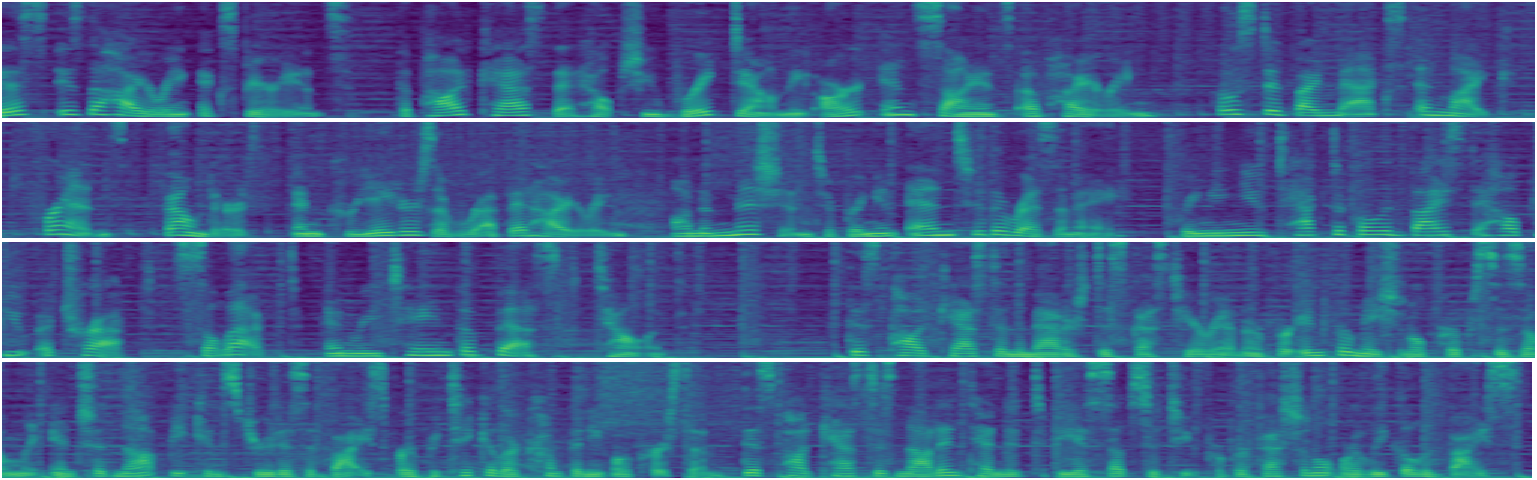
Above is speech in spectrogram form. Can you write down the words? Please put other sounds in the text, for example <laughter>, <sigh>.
This is the Hiring Experience, the podcast that helps you break down the art and science of hiring. Hosted by Max and Mike, friends, founders, and creators of Rapid Hiring, on a mission to bring an end to the resume, bringing you tactical advice to help you attract, select, and retain the best talent. This podcast and the matters discussed herein are for informational purposes only and should not be construed as advice for a particular company or person. This podcast is not intended to be a substitute for professional or legal advice.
